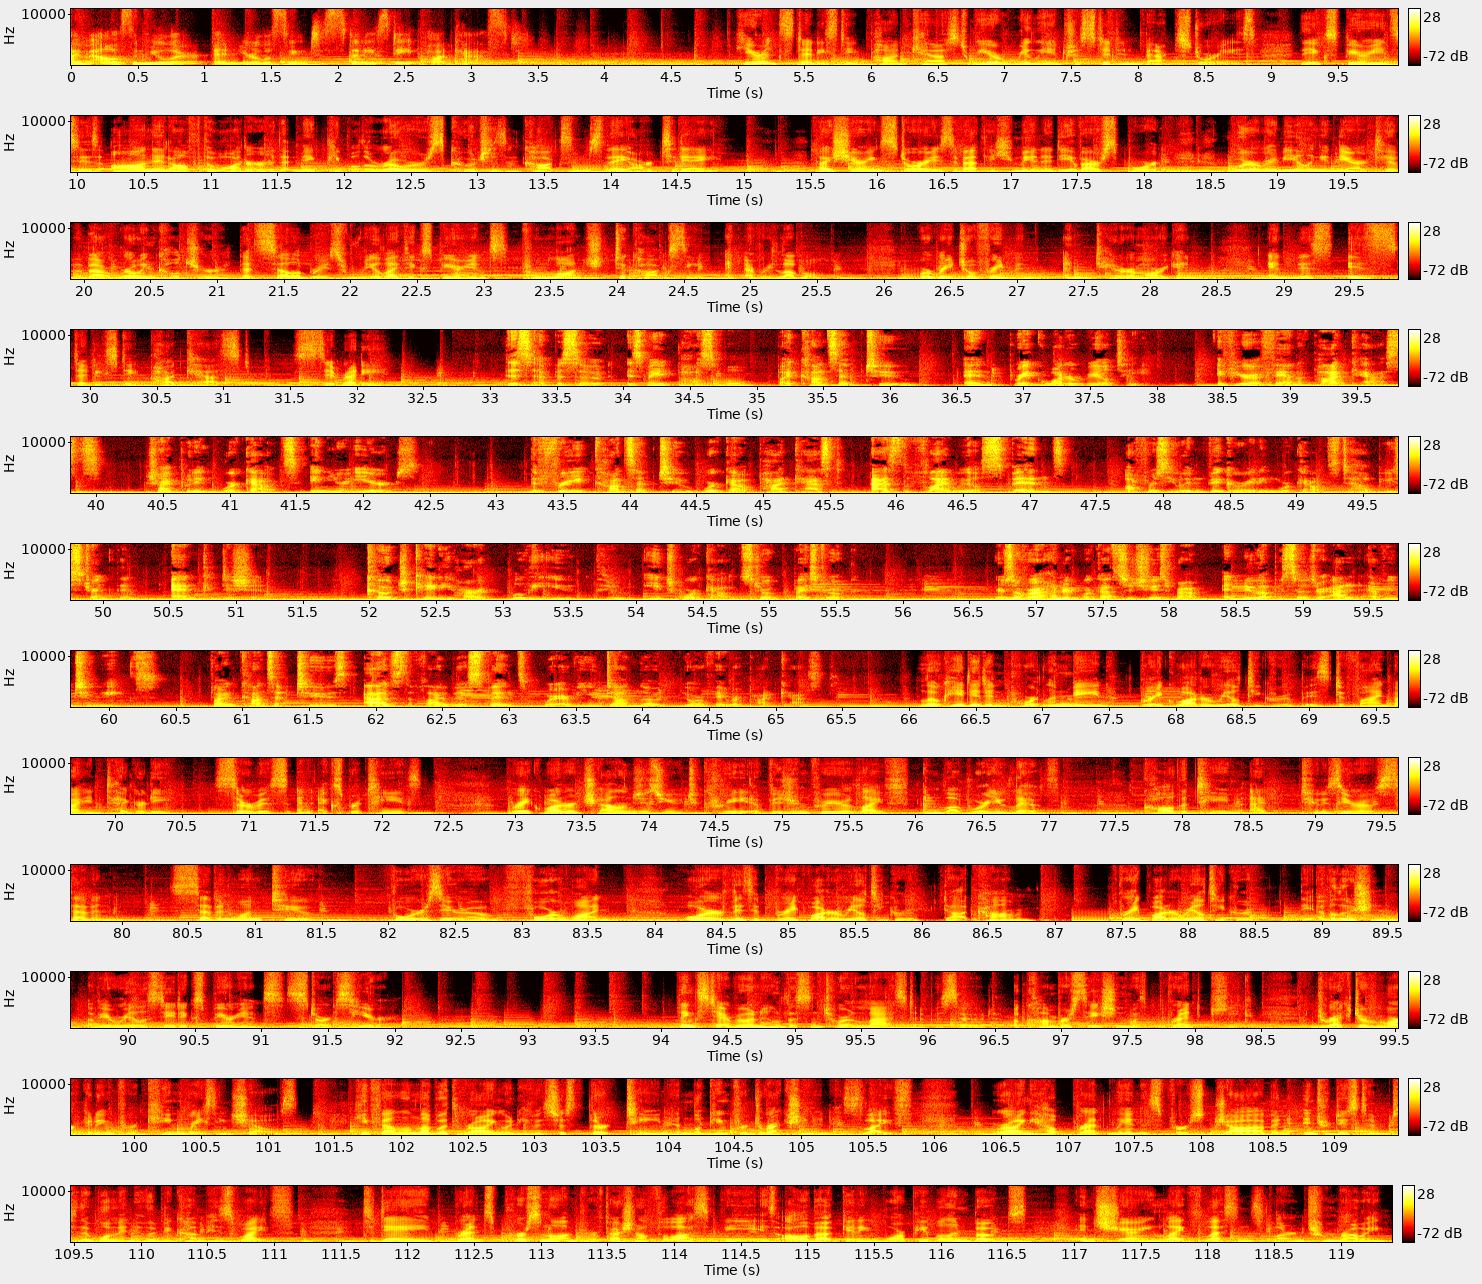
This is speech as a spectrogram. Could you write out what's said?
I'm Allison Mueller, and you're listening to Steady State Podcast. Here at Steady State Podcast, we are really interested in backstories, the experiences on and off the water that make people the rowers, coaches, and coxswains they are today. By sharing stories about the humanity of our sport, we're revealing a narrative about rowing culture that celebrates real life experience from launch to cox seat at every level. We're Rachel Friedman and Tara Morgan, and this is Steady State Podcast. Sit ready. This episode is made possible by Concept 2 and Breakwater Realty. If you're a fan of podcasts, try putting workouts in your ears. The free Concept 2 workout podcast, As the Flywheel Spins, offers you invigorating workouts to help you strengthen and condition. Coach Katie Hart will lead you through each workout stroke by stroke. There's over 100 workouts to choose from, and new episodes are added every two weeks. Find Concept 2's As the Flywheel Spins wherever you download your favorite podcast. Located in Portland, Maine, Breakwater Realty Group is defined by integrity, service, and expertise. Breakwater challenges you to create a vision for your life and love where you live. Call the team at 207 712 4041 or visit breakwaterrealtygroup.com. Breakwater Realty Group, the evolution of your real estate experience starts here. Thanks to everyone who listened to our last episode, a conversation with Brent Keek, Director of Marketing for King Racing Shells. He fell in love with rowing when he was just 13 and looking for direction in his life. Rowing helped Brent land his first job and introduced him to the woman who would become his wife. Today, Brent's personal and professional philosophy is all about getting more people in boats and sharing life lessons learned from rowing.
